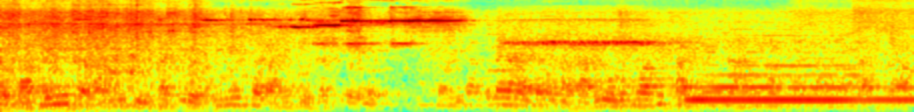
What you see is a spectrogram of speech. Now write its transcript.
กิดจากที่นี่สถานีสีสะเกดที่นี่สถานีสีสะเกดสวัสดีท่านแม่สถานีอุบลพิสัยเป็นสถานีขับไฟตารทำดับครับ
